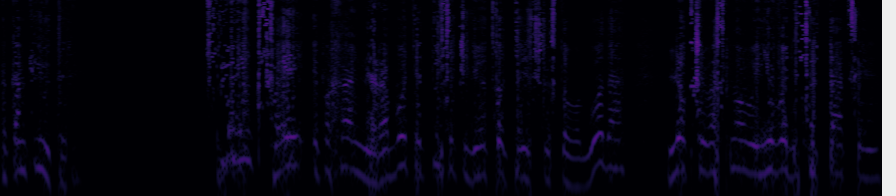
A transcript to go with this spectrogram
о компьютере. Тьюринг в своей эпохальной работе 1936 года, легшей в основу его диссертации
